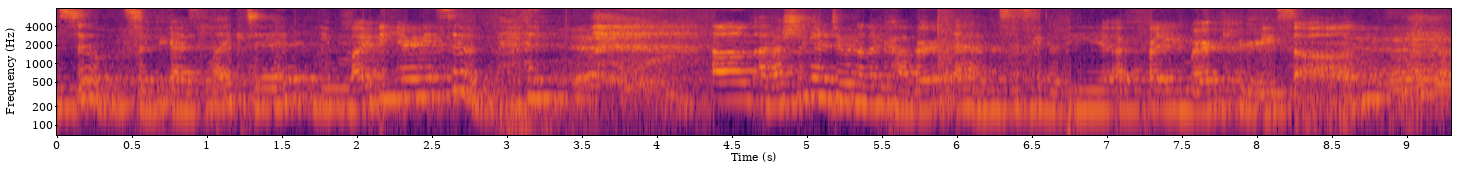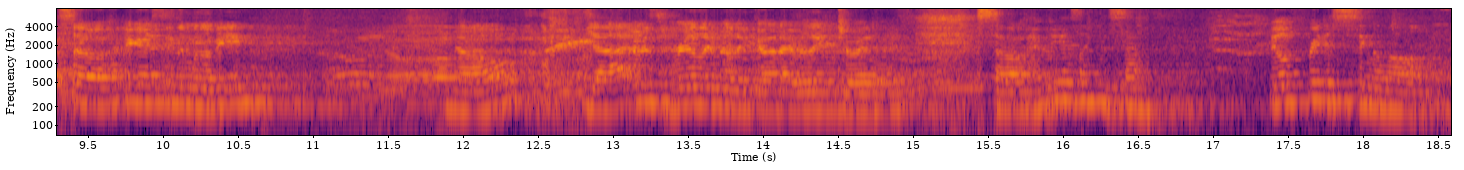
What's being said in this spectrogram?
soon. So if you guys liked it, you might be hearing it soon. um, I'm actually going to do another cover, and this is going to be a Freddie Mercury song. So have you guys seen the movie? No? Yeah, it was really, really good. I really enjoyed it. So I hope you guys like the song. Feel free to sing along.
